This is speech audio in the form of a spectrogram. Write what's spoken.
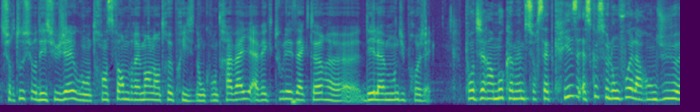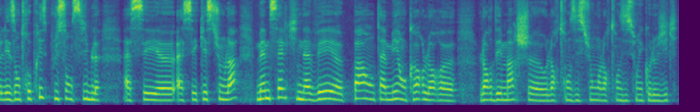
Surtout sur des sujets où on transforme vraiment l'entreprise. Donc on travaille avec tous les acteurs euh, dès l'amont du projet. Pour dire un mot quand même sur cette crise, est-ce que selon vous, elle a rendu euh, les entreprises plus sensibles à ces, euh, à ces questions-là, même celles qui n'avaient euh, pas entamé encore leur, leur démarche, leur transition, leur transition écologique?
